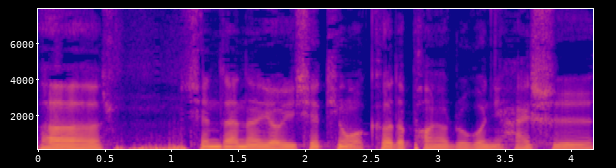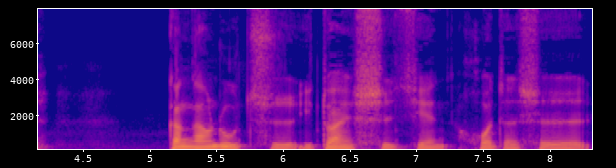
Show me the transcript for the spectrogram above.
呃，现在呢，有一些听我课的朋友，如果你还是刚刚入职一段时间，或者是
